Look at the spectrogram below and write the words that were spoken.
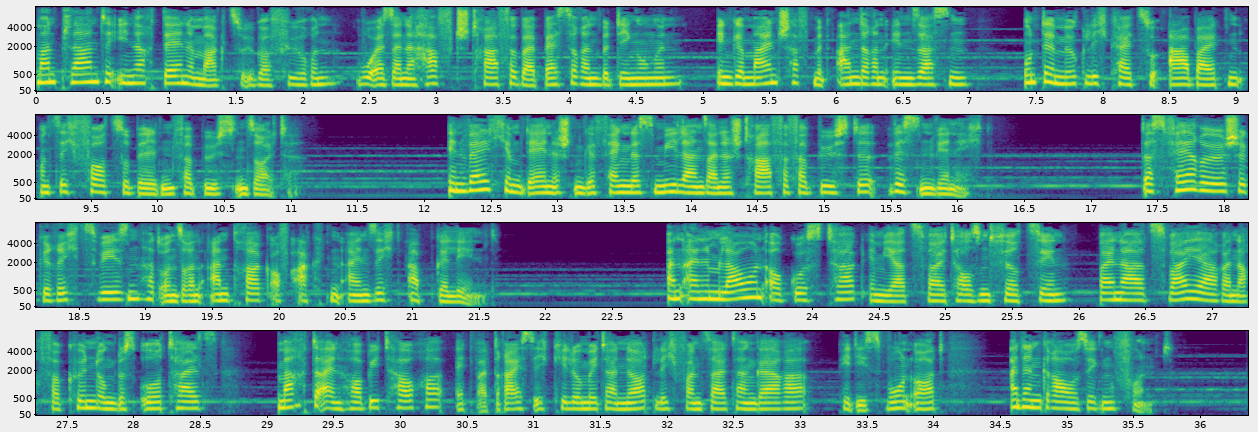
Man plante ihn nach Dänemark zu überführen, wo er seine Haftstrafe bei besseren Bedingungen in Gemeinschaft mit anderen Insassen und der Möglichkeit zu arbeiten und sich fortzubilden verbüßen sollte. In welchem dänischen Gefängnis Milan seine Strafe verbüßte, wissen wir nicht. Das färöische Gerichtswesen hat unseren Antrag auf Akteneinsicht abgelehnt. An einem lauen Augusttag im Jahr 2014, beinahe zwei Jahre nach Verkündung des Urteils, machte ein Hobbytaucher etwa 30 Kilometer nördlich von Saltangara, Pedis Wohnort, einen grausigen Fund.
